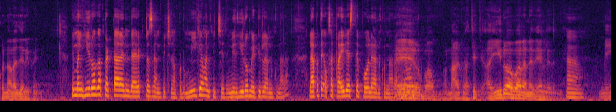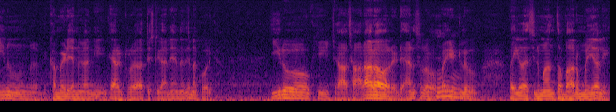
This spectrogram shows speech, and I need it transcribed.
కొన్ని అలా జరిగిపోయింది మిమ్మల్ని హీరోగా పెట్టాలని డైరెక్టర్స్ అనిపించినప్పుడు మీకేమనిపించేది? మీరు హీరో మెటీరియల్ అనుకున్నారా? లేకపోతే ఒకసారి ట్రై చేస్తే పోలే అనుకున్నారా? నాకు హీరో అవ్వాలనేది ఏం లేదండి. మెయిన్ కమెడియన్ కానీ క్యారెక్టర్ ఆర్టిస్ట్ కానీ అనేది నా కోరిక. హీరోకి చా చాలా రావాలి. డ్యాన్సులు ఫైట్లు పైగా సినిమా అంతా భారం మొయ్యాలి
